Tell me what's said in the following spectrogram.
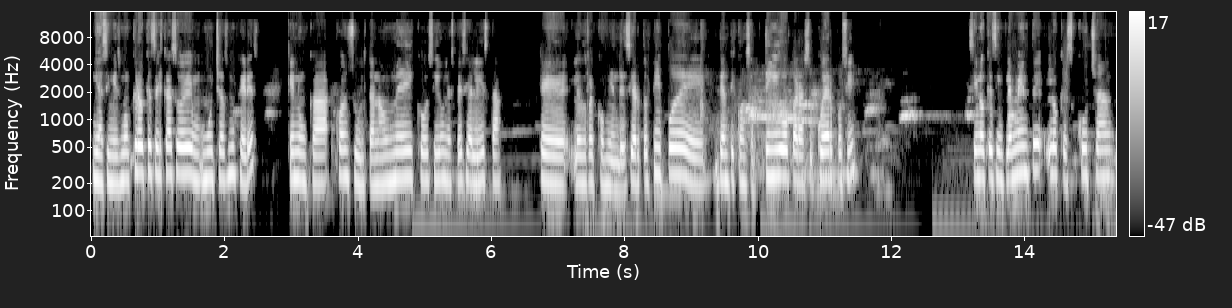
Y asimismo creo que es el caso de muchas mujeres que nunca consultan a un médico, sí, un especialista que les recomiende cierto tipo de, de anticonceptivo para su cuerpo, sí, sino que simplemente lo que escuchan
